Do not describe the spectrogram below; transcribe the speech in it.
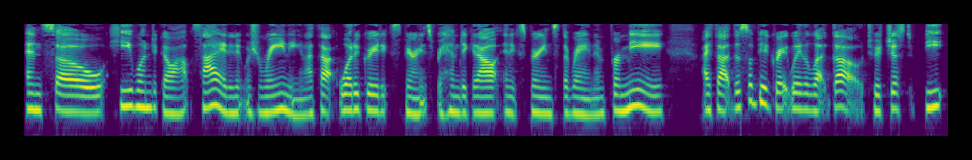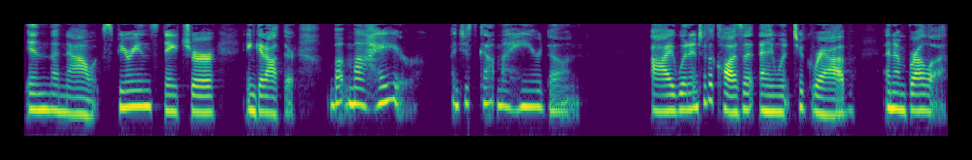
And so he wanted to go outside and it was raining. And I thought, what a great experience for him to get out and experience the rain. And for me, I thought this would be a great way to let go, to just be in the now, experience nature and get out there. But my hair, I just got my hair done. I went into the closet and I went to grab an umbrella.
